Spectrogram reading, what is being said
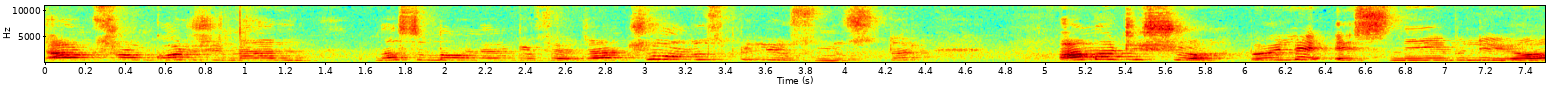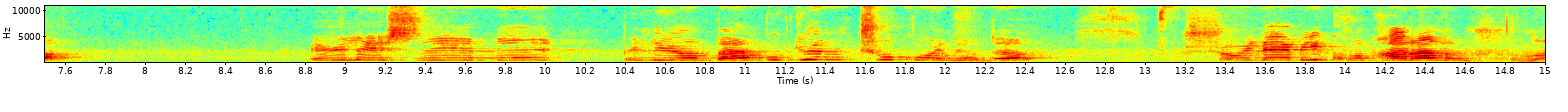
Armstrong orijinal nasıl oynanır göstereceğim. Çoğunuz biliyorsunuzdur. Amacı şu, böyle esneyebiliyor. Öyle esneyebiliyor. Ben bugün çok oynadım. Şöyle bir koparalım şunu.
